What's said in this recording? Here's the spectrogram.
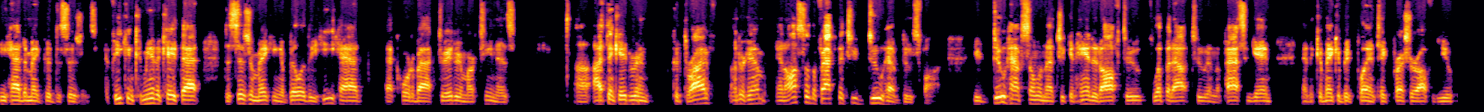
he had to make good decisions. If he can communicate that decision making ability he had at quarterback to Adrian Martinez, uh, I think Adrian could thrive under him, and also the fact that you do have Deuce Vaughn. You do have someone that you can hand it off to, flip it out to in the passing game, and it can make a big play and take pressure off of you.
